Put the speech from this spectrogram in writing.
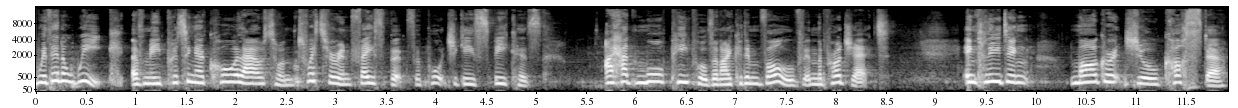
within a week of me putting a call out on Twitter and Facebook for Portuguese speakers, I had more people than I could involve in the project, including Margaret Jull Costa,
